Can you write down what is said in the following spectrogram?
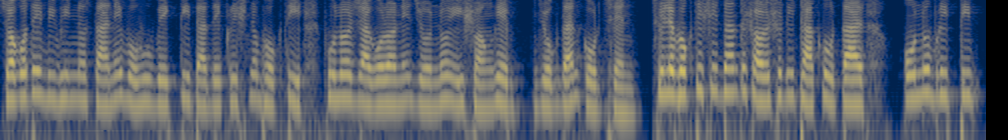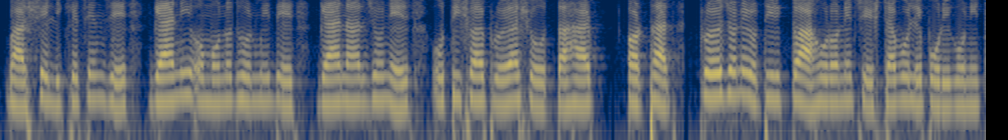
জগতের বিভিন্ন স্থানে বহু ব্যক্তি তাদের কৃষ্ণ ভক্তি পুনর্জাগরণের জন্য এই সংঘে যোগদান করছেন। শ্রীল ভক্তি সিদ্ধান্ত সরস্বতী ঠাকুর তার অনুবৃত্তি ভাষ্যে লিখেছেন যে, জ্ঞানী ও মনোধর্মীদের জ্ঞান অর্জনের অতিশয় প্রয়াসও তাহার অর্থাৎ প্রয়োজনের অতিরিক্ত আহরণের চেষ্টা বলে পরিগণিত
